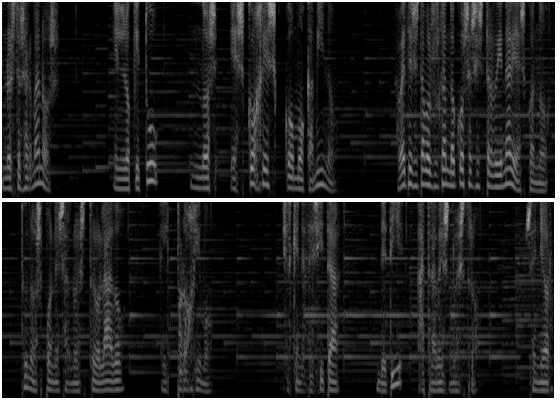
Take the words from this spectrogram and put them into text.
en nuestros hermanos, en lo que tú nos escoges como camino a veces estamos buscando cosas extraordinarias cuando tú nos pones a nuestro lado el prójimo, el que necesita de ti a través nuestro. Señor,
